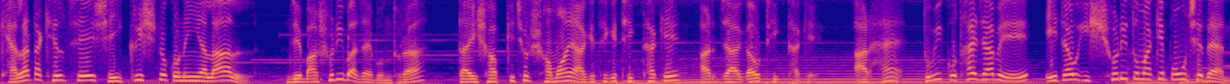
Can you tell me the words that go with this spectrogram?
খেলাটা খেলছে সেই কৃষ্ণ কনৈয়া লাল যে বাঁশরি বাজায় বন্ধুরা। তাই সবকিছুর সময় আগে থেকে ঠিক থাকে আর জায়গাও ঠিক থাকে। আর হ্যাঁ তুমি কোথায় যাবে এটাও ঈশ্বরই তোমাকে পৌঁছে দেন।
